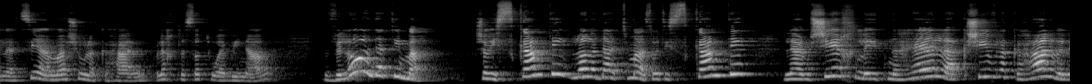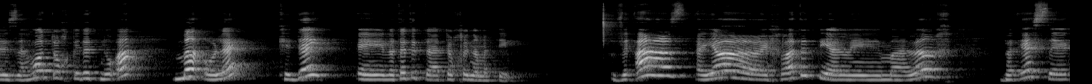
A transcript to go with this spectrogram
להציע משהו לקהל, הולכת לעשות וובינר, ולא ידעתי מה. עכשיו הסכמתי לא לדעת מה, זאת אומרת הסכמתי להמשיך להתנהל, להקשיב לקהל ולזהות תוך כדי תנועה מה עולה כדי uh, לתת את התוכן המתאים. ואז היה, החלטתי על uh, מהלך בעסק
